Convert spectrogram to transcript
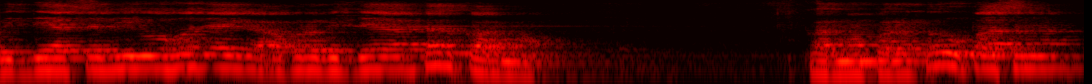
विद्या से भी वो हो जाएगा। अपर विद्या अर्थात कर्म। कर्म पर तो उपासना।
